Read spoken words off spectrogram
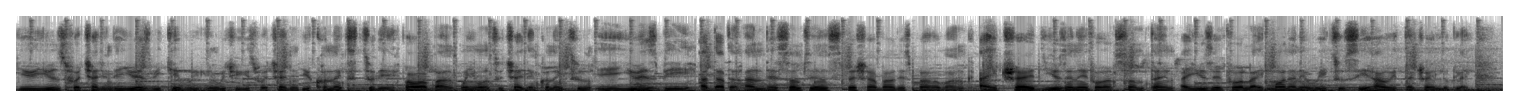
you use for charging the usb cable in which you use for charging. You connect to the power bank when you want to charge and connect to a usb adapter. And there's something special about this power bank. I tried using it for some time. I used it for like more than a week to see how it actually looked like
